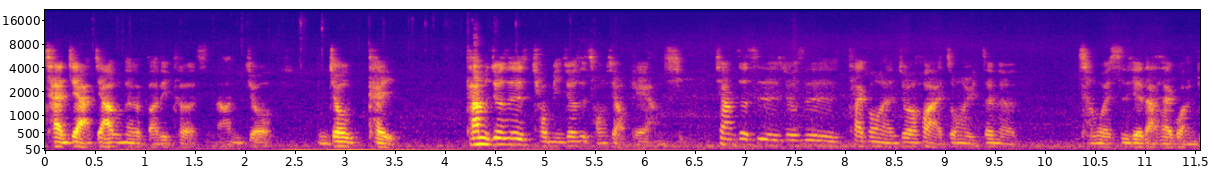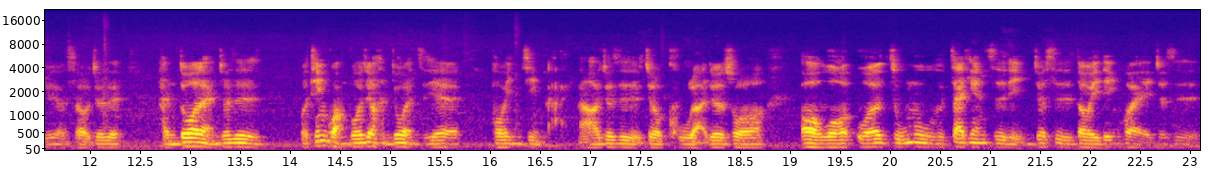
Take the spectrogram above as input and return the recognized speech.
参加加入那个 Body Club，然后你就你就可以，他们就是球迷，就是从小培养起。像这次就是太空人，就后来终于真的成为世界大赛冠军的时候，就是很多人就是我听广播，就很多人直接 call in 进来，然后就是就哭了，就是说哦，我我祖母在天之灵，就是都一定会就是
